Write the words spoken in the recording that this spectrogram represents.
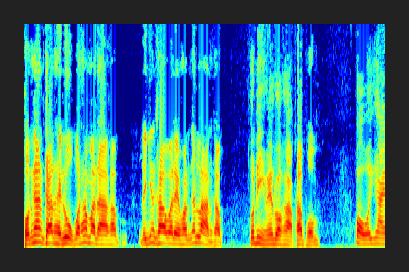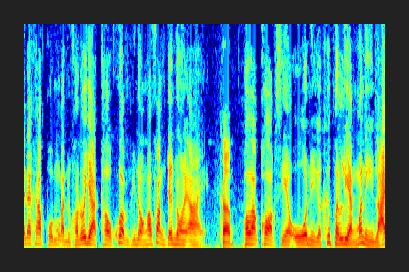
ผลงานการให้ลูกว่าธรรมดาครับได้ยินข่าวว่าได้ฮอดเงินล้านครับ ตัวนี้แม่นบ่ครับครับผม บอกว่าไงนะครับผมกันขออนุญาตเท่าความพี่น้องเขาฟังจังหน่อยอ้ายครับเพราะว่าคอกเสียโอนี่ก็คือเพิ่นเลี้ยงมานี่หลาย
